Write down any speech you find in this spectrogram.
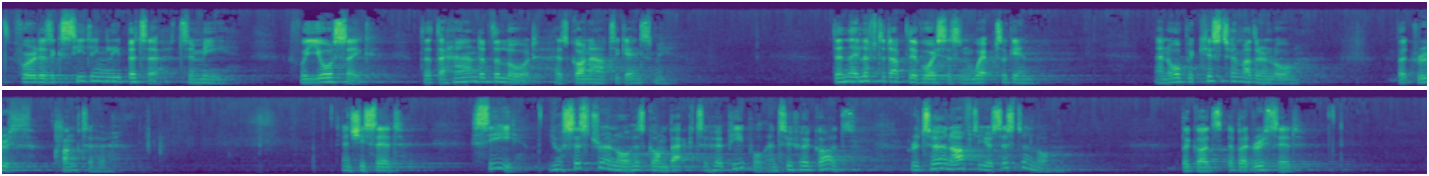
for it is exceedingly bitter to me, for your sake, that the hand of the Lord has gone out against me. Then they lifted up their voices and wept again. And Orpah kissed her mother in law, but Ruth clung to her. And she said, See, your sister in law has gone back to her people and to her gods. Return after your sister in law. But, but Ruth said,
